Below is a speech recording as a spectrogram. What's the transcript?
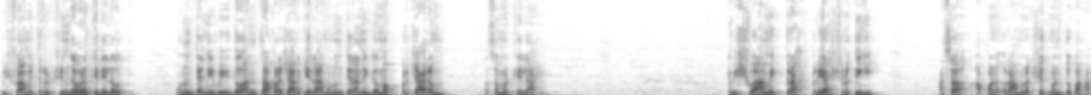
विश्वामित्र ऋषींजवळ केलेलं होतं. म्हणून त्यांनी वेदांचा प्रचार केला म्हणून त्यांना निगमप्रचारम असं म्हटलेलं आहे. विश्वामित्र प्रियश्रुती असं आपण रामरक्षेत म्हणतो पहा.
